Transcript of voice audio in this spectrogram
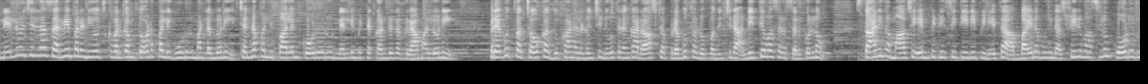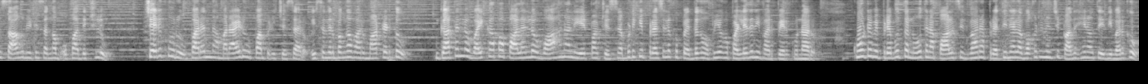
నెల్లూరు జిల్లా సర్వేపల్లి నియోజకవర్గం తోటపల్లి గూడూరు మండలంలోని చెన్నపల్లిపాలెం కోడూరు నెల్లిమిట్ట కండ్రిగ గ్రామాల్లోని ప్రభుత్వ చౌక దుకాణాల నుంచి నూతనంగా రాష్ట్ర ప్రభుత్వం రూపొందించిన నిత్యావసర సరుకులను స్థానిక మాజీ ఎంపీటీసీ టీడీపీ నేత బైనబోయిన శ్రీనివాసులు కోడూరు సాగునీటి సంఘం ఉపాధ్యక్షులు చెరుకూరు పరంధామనాయుడు పంపిణీ చేశారు. ఈ సందర్భంగా వారు మాట్లాడుతూ గతంలో వైకాపా పాలనలో వాహనాలు ఏర్పాటు చేసినప్పటికీ ప్రజలకు పెద్దగా ఉపయోగపడలేదని వారు పేర్కొన్నారు. కూటమి ప్రభుత్వ నూతన పాలసీ ద్వారా ప్రతి నెల ఒకటి నుంచి పదిహేనవ తేదీ వరకు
